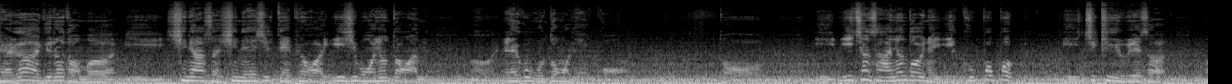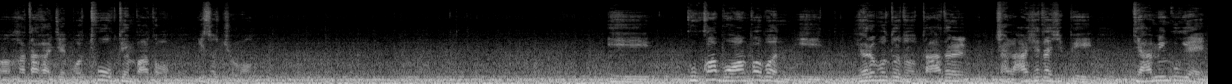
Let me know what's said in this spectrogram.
제가 알기로도 뭐이 신해아서 신해식 대표가 25년 동안 어, 애국 운동을 했고 또 이 2004년도에는 이 국보법 이 지키기 위해서 어, 하다가 이제 뭐 투옥된 바도 있었죠. 이 국가보안법은 이 여러분들도 다들 잘 아시다시피 대한민국의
